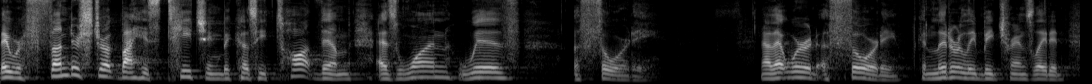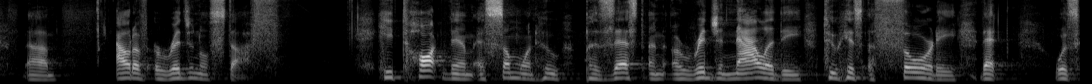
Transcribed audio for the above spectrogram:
They were thunderstruck by his teaching because he taught them as one with authority. Now, that word authority can literally be translated um, out of original stuff. He taught them as someone who possessed an originality to his authority that was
